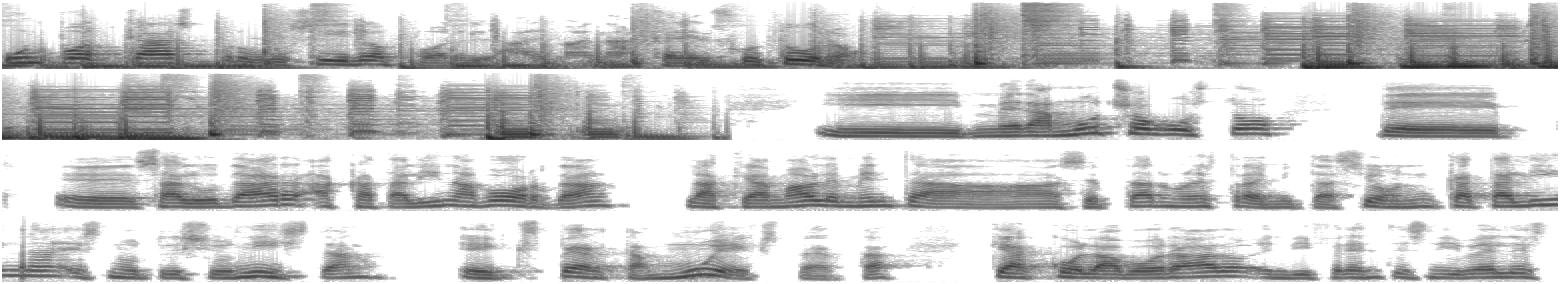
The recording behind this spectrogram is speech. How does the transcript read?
Un podcast producido por el Almanaque del Futuro. Y me da mucho gusto de eh, saludar a Catalina Borda, la que amablemente ha aceptado nuestra invitación. Catalina es nutricionista, experta, muy experta, que ha colaborado en diferentes niveles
